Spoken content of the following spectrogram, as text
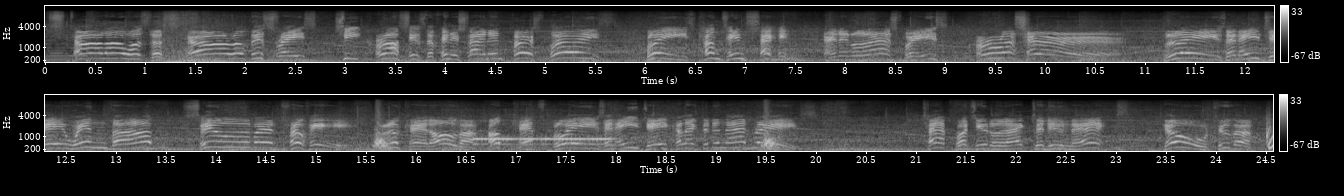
Starla was the star of this race. She crosses the finish line in first place. Blaze comes in second. And in last place, Crusher. Blaze and AJ win the Silver Trophy. Look at all the hubcaps Blaze and AJ collected in that race. Tap what you'd like to do next. Go to the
